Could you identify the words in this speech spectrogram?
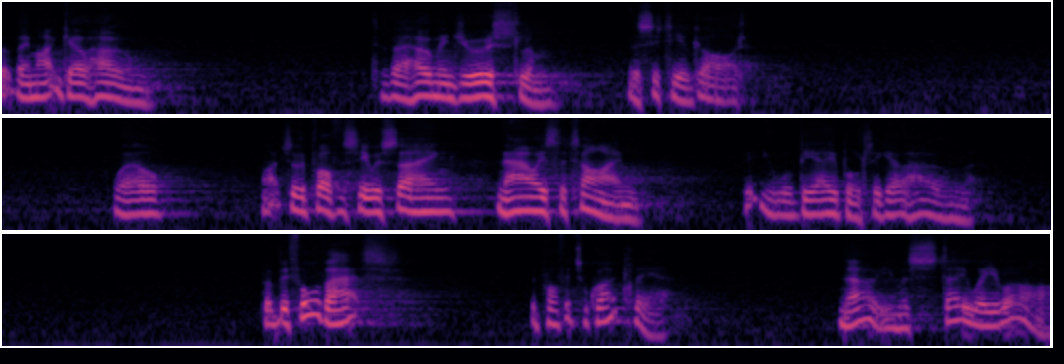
that they might go home to their home in Jerusalem, the city of God. Well, much of the prophecy was saying, now is the time that you will be able to go home. But before that, the prophets were quite clear. No, you must stay where you are.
